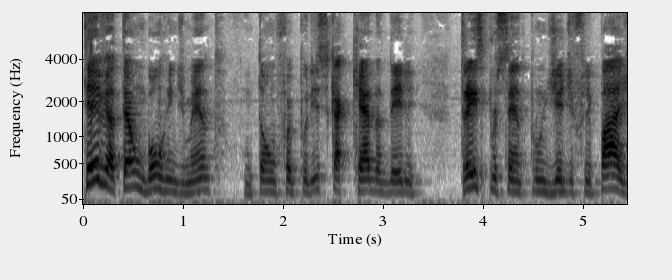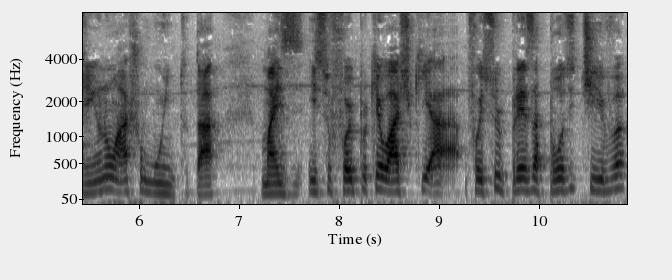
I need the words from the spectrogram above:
Teve até um bom rendimento, então foi por isso que a queda dele, 3% para um dia de flipagem, eu não acho muito, tá? Mas isso foi porque eu acho que a, foi surpresa positiva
